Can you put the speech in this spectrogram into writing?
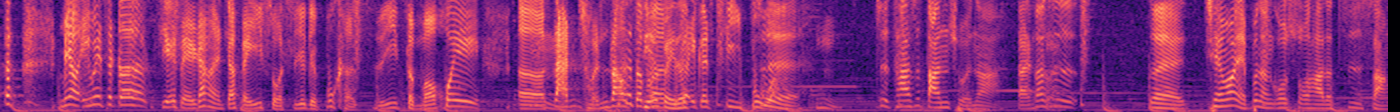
没有，因为这个劫匪让人家匪夷所思，有点不可思议，怎么会呃、嗯单纯到这这么个劫匪的这个一个地步啊？是嗯，是他是单纯啊，单纯。但是对，千万也不能够说他的智商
